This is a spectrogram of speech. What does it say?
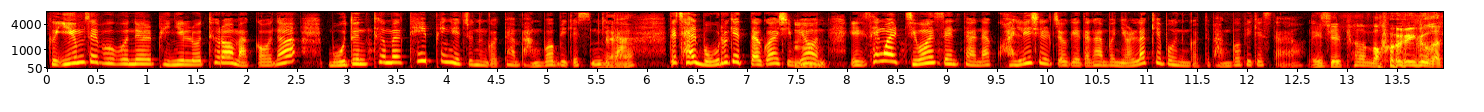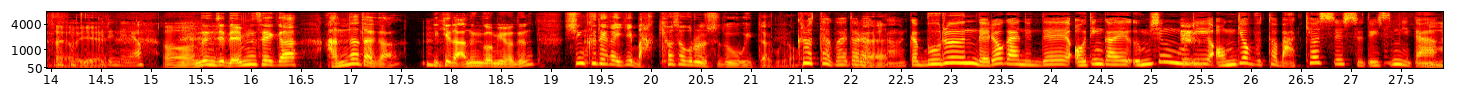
그 이음새 부분을 비닐로 틀어 막거나 모든 틈을 테이핑 해 주는 것도 한 방법이겠습니다. 네. 근데 잘 모르겠다고 하시면 음. 이 생활지원센터나 관리실 쪽에다가 한번 연락해 보는 것도 방법이겠어요. 이게 제일 편한 방법인 것 같아요. 예. 그러네요. 어, 근데 이제 냄새가 안 나다가 이렇게 나는 거면은 싱크대가 이게 막혀서 그럴 수도 있다고요. 그렇다고 하더라고요. 네. 그러니까 물은 내려가는데 어딘가에 음식물이 엉겨붙어 막혔을 수도 있습니다. 음.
